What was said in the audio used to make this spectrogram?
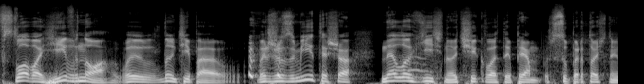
слова гівно. Ви ну, типа, ви ж розумієте, що нелогічно очікувати прям суперточної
